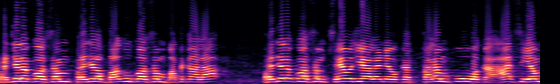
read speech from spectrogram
ప్రజల కోసం ప్రజల బాగు కోసం బతకాల? ప్రజల కోసం సేవ చేయాలనే ఒక తలంపు ఒక ఆశయం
